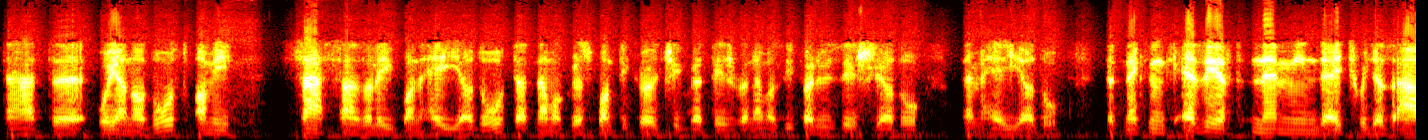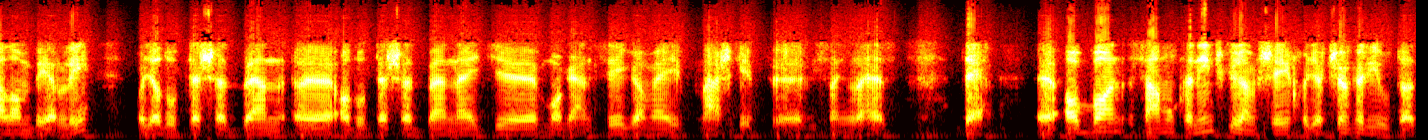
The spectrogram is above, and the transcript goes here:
Tehát olyan adót, ami 100%-ban helyi adó, tehát nem a központi költségvetésben, nem az iparűzési adó, nem helyi adó. Tehát nekünk ezért nem mindegy, hogy az állam bérli, vagy adott esetben, adott esetben egy magáncég, amely másképp viszonyul ehhez. De abban számunkra nincs különbség, hogy a Csömöri utat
